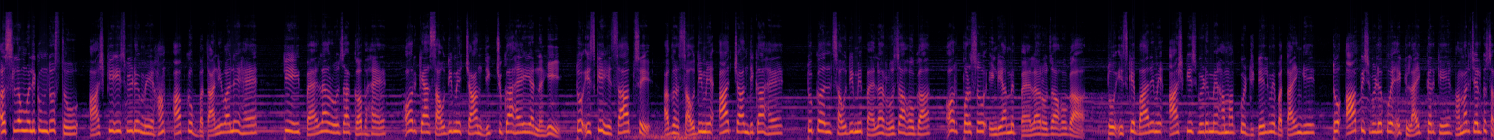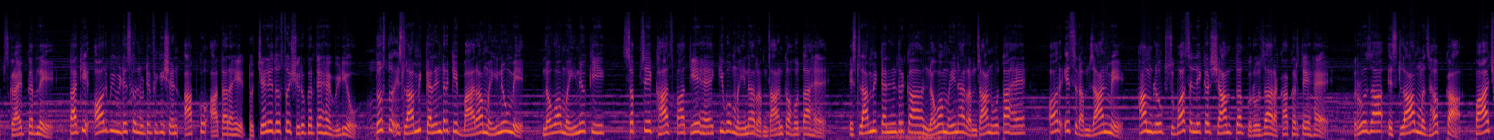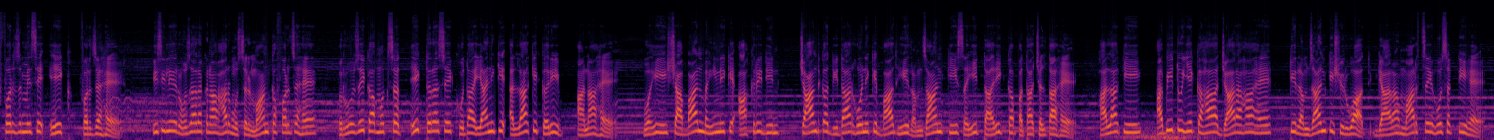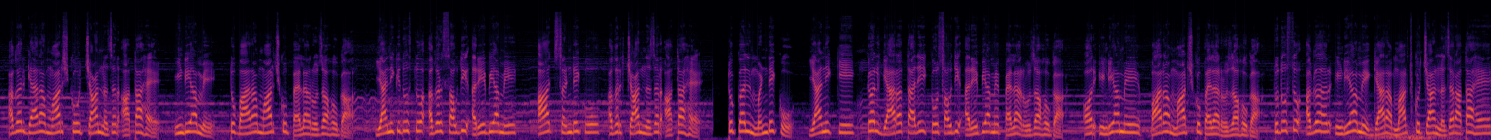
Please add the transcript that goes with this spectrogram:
अस्सलाम वालेकुम दोस्तों, आज की इस वीडियो में हम आपको बताने वाले हैं कि पहला रोजा कब है और क्या सऊदी में चाँद दिख चुका है या नहीं। तो इसके हिसाब से अगर सऊदी में आज चाँद दिखा है तो कल सऊदी में पहला रोजा होगा और परसों इंडिया में पहला रोजा होगा। तो इसके बारे में आज की इस वीडियो में हम आपको डिटेल में बताएँगे। तो आप इस वीडियो को एक लाइक करके हमारे चैनल को सब्सक्राइब कर ले, ताकि और भी वीडियोस का नोटिफिकेशन आपको आता रहे। तो चलिए दोस्तों, शुरू करते हैं वीडियो। दोस्तों, इस्लामिक कैलेंडर के 12 महीनों में नवा महीनों की सबसे खास बात यह है कि वो महीना रमज़ान का होता है। इस्लामिक कैलेंडर का नवा महीना रमज़ान होता है और इस रमज़ान में हम लोग सुबह से लेकर शाम तक रोजा रखा करते हैं। रोजा इस्लाम मज़हब का पाँच फ़र्ज़ में से एक फ़र्ज़ है। इसीलिए रोजा रखना हर मुसलमान का फ़र्ज़ है। रोज़े का मकसद एक तरह से खुदा यानी कि अल्लाह के करीब आना है। वही शाबान महीने के आखिरी दिन, चाँद का दीदार होने के बाद ही रमज़ान की सही तारीख का पता चलता है। हालाँकि, अभी तो ये कहा जा रहा है कि रमज़ान की शुरुआत 11 मार्च से हो सकती है। अगर 11 मार्च को चाँद नज़र आता है इंडिया में तो 12 मार्च को पहला रोजा होगा। यानी कि दोस्तों, अगर सऊदी अरेबिया में आज संडे को अगर चाँद नज़र आता है तो कल मंडे को, यानी कि कल 11 तारीख को सऊदी अरेबिया में पहला रोजा होगा और इंडिया में 12 मार्च को पहला रोजा होगा। तो दोस्तों, अगर इंडिया में 11 मार्च को चाँद नज़र आता है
